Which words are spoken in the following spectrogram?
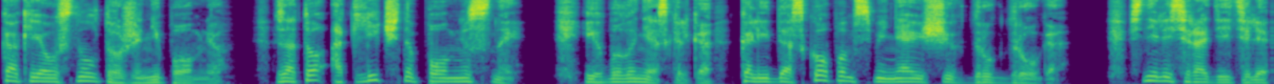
Как я уснул, тоже не помню. Зато отлично помню сны. Их было несколько, калейдоскопом сменяющих друг друга. Снились родители,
